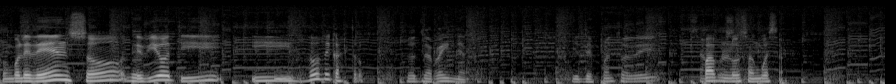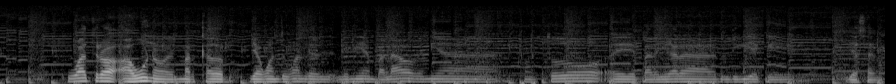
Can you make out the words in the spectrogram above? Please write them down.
Con goles de Enzo, de Bioti y dos de Castro. Dos de Reiner. Y el descuento de Pablo Sangüesa. 4 a 1 el marcador. Ya cuando Wander venía embalado, venía con todo eh, para llegar a la liguilla que ya sabemos.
